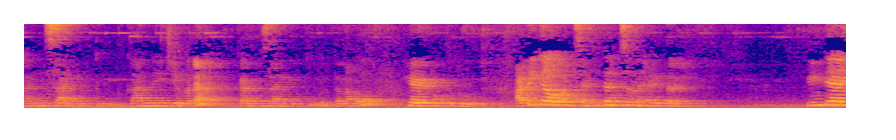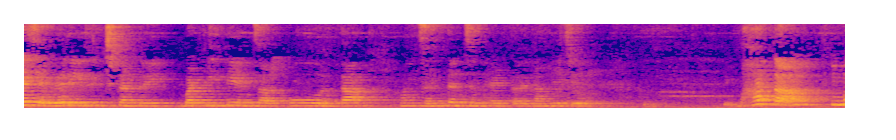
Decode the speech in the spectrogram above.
ಕನಸಾಗಿತ್ತು, ಗಾಂಧೀಜಿಯವರ ಕನಸಾಗಿತ್ತು ಅಂತ ನಾವು ಹೇಳಬಹುದು. ಅದಕ್ಕೆ ಒಂದು ಸೆಂಟೆನ್ಸ್ ಅನ್ನು ಹೇಳ್ತಾರೆ. India is a very rich country but Indians are poor ಅಂತ ಒಂದು ಸೆಂಟೆನ್ಸ್ ಅನ್ನು ಹೇಳ್ತಾರೆ ಗಾಂಧೀಜಿಯವರು. ಭಾರತ ತುಂಬಾ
